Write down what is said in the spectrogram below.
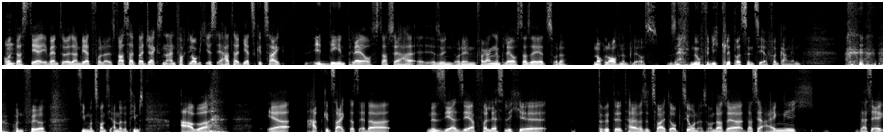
Und mhm. dass der eventuell dann wertvoller ist. Was halt bei Jackson einfach, glaube ich, ist, er hat halt jetzt gezeigt, in den Playoffs, dass er halt, also in, oder in den vergangenen Playoffs, dass er jetzt, oder noch laufenden Playoffs, nur für die Clippers sind sie ja vergangen. und für 27 andere Teams. Aber er hat gezeigt, dass er da eine sehr, sehr verlässliche dritte, teilweise zweite Option ist. Und dass er, dass er eigentlich dass er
